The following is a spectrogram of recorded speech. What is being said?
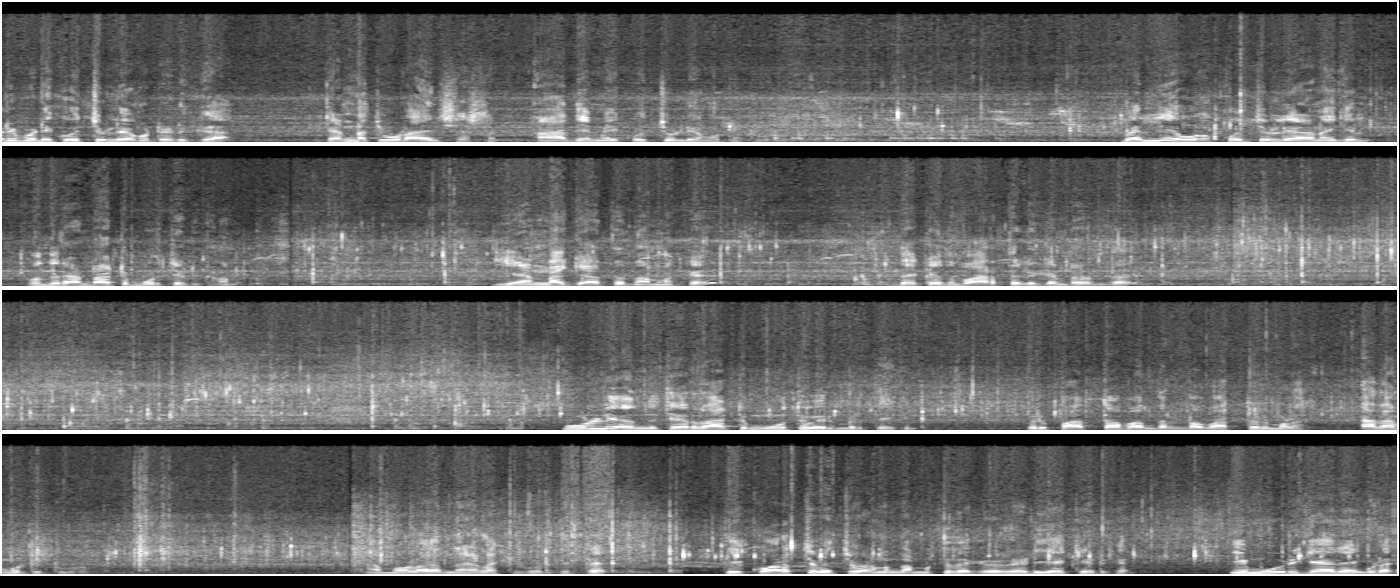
ഒരു പിടി കൊച്ചുള്ളി അങ്ങോട്ട് എടുക്കുക. എണ്ണ ചൂടായതിന് ശേഷം ആദ്യമേ കൊച്ചുള്ളി അങ്ങോട്ട് ഇട്ട് കൊടുക്കുക വലിയ കൊച്ചുള്ളി ആണെങ്കിൽ ഒന്ന് രണ്ടായിട്ട് മുറിച്ചെടുക്കണം. ഈ എണ്ണയ്ക്കകത്ത് നമുക്ക് ഇതൊക്കെ ഒന്ന് വറുത്തെടുക്കേണ്ടതുണ്ട്. ഉള്ളി ഒന്ന് ചെറുതായിട്ട് മൂത്ത് വരുമ്പോഴത്തേക്കും ഒരു പത്തോ പന്ത്രണ്ടോ വറ്റൽ മുളക് അതങ്ങോട്ട് ഇട്ട് കൊടുക്കും. ആ മുളക് ഒന്ന് ഇളക്കി കൊടുത്തിട്ട് ഈ കുറച്ച് വെച്ച് വേണം നമുക്കിതൊക്കെ റെഡിയാക്കി എടുക്കാൻ. ഈ മുരിങ്ങയിലയും കൂടെ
